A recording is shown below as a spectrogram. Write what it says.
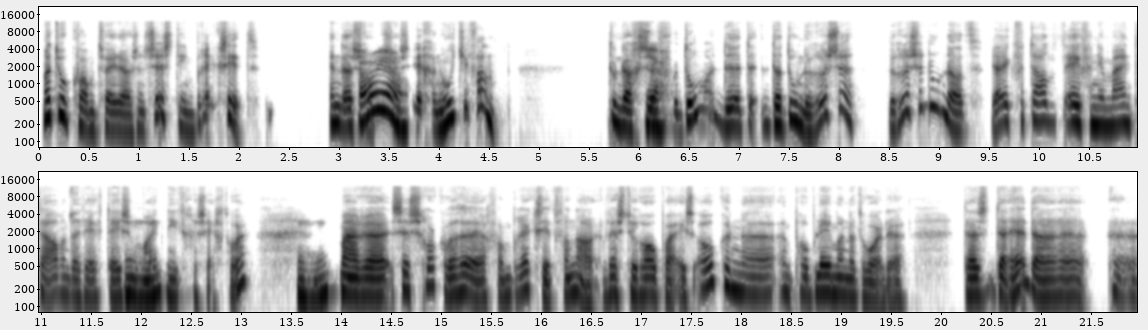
Maar toen kwam 2016 Brexit. En daar Oh schrok ze zich een hoedje van. Toen dacht ze, Ja. verdomme, de, de- dat doen de Russen. De Russen doen dat. Ja, ik vertaal het even in mijn taal, want dat heeft deze Mhm. Mike niet gezegd hoor. Mhm. Maar eh, ze schrokken wel heel erg van Brexit. Van nou, West-Europa is ook een, eh, een probleem aan het worden. Daar, hè, daar eh,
